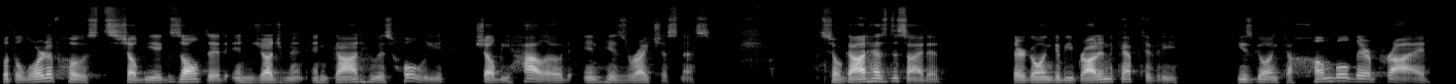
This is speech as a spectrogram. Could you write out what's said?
But the Lord of hosts shall be exalted in judgment, and God who is holy shall be hallowed in his righteousness. So God has decided they're going to be brought into captivity. He's going to humble their pride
